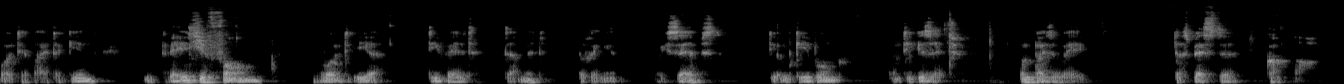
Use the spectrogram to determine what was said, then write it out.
wollt ihr weitergehen? In welche Form wollt ihr die Welt damit bringen? Euch selbst, die Umgebung und die Gesellschaft. Und by the way, das Beste kommt noch.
